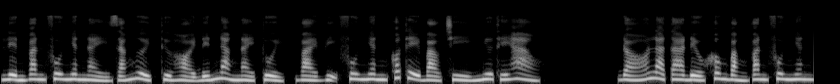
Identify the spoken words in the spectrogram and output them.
Liền văn phu nhân này dáng người thử hỏi đến nàng này tuổi, vài vị phu nhân có thể bảo trì như thế hào. Đó là ta đều không bằng văn phu nhân.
